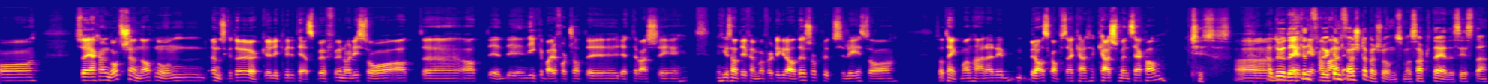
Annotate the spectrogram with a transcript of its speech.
og Så jeg kan godt skjønne at noen ønsket å øke likviditetsbuffer når de så at, uh, at de, ikke bare fortsatte rett til værs i, i 45 grader. Så plutselig så, så tenker man her er det bra å skaffe seg cash, cash mens jeg kan. Jesus. Uh, ja, du, det er ikke, det, det du er ikke den første personen som har sagt det i det siste.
